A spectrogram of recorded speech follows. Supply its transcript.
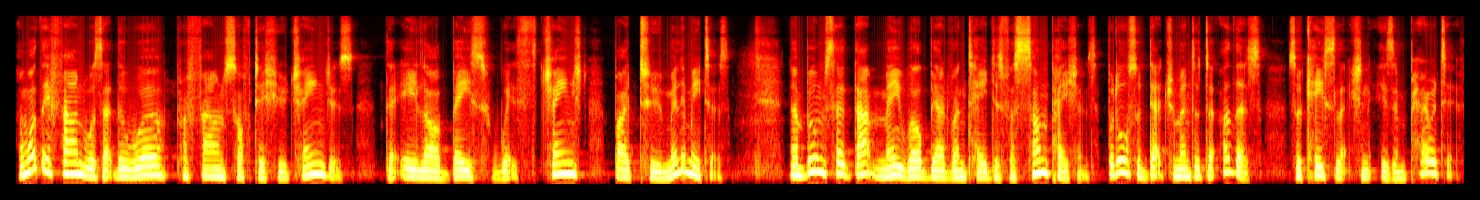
and what they found was that there were profound soft tissue changes. The alar base width changed by 2 millimeters. Now, Beom said that may well be advantageous for some patients, but also detrimental to others, so case selection is imperative.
